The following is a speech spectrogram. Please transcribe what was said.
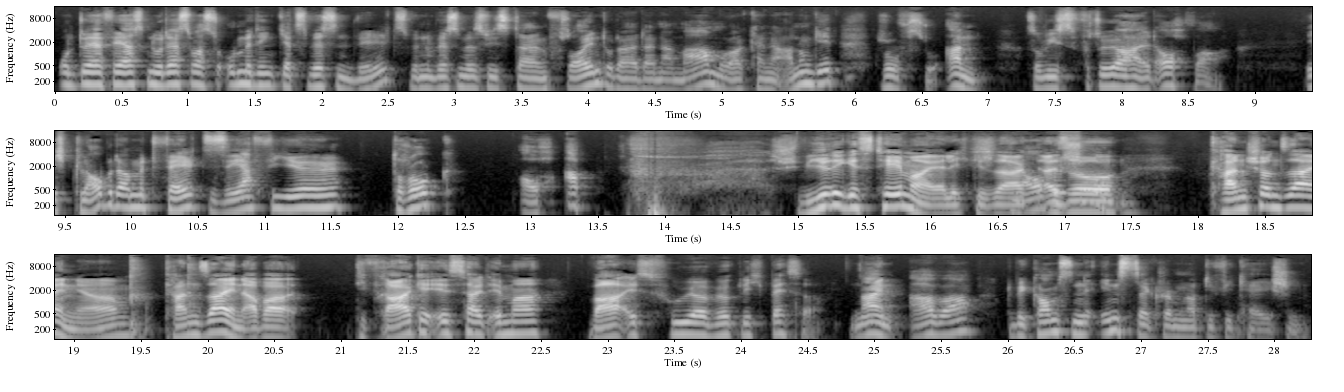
und du erfährst nur das, was du unbedingt jetzt wissen willst. Wenn du wissen willst, wie es deinem Freund oder deiner Mom oder keine Ahnung geht, rufst du an. So wie es früher halt auch war. Ich glaube, damit fällt sehr viel Druck auch ab. Schwieriges Thema, ehrlich gesagt. also schon. kann schon sein, ja. Kann sein, aber die Frage ist halt immer, war es früher wirklich besser? Nein, aber du bekommst eine Instagram-Notification.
